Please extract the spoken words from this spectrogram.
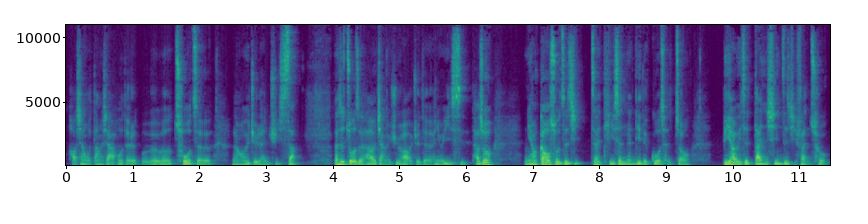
好像我当下获得我我挫折，然后会觉得很沮丧。但是作者他有讲一句话，我觉得很有意思。他说：“你要告诉自己，在提升能力的过程中，不要一直担心自己犯错。”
